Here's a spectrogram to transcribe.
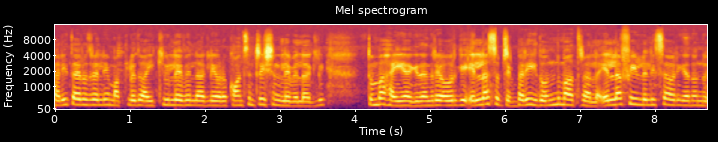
ಕಲಿತಾ ಇರೋದ್ರಲ್ಲಿ ಮಕ್ಕಳದು ಐ ಕ್ಯೂ ಲೆವೆಲ್ ಆಗಲಿ, ಅವರ ಕಾನ್ಸಂಟ್ರೇಷನ್ ಲೆವೆಲ್ ಆಗಲಿ ತುಂಬ ಹೈ ಆಗಿದೆ. ಅಂದರೆ ಅವ್ರಿಗೆ ಎಲ್ಲ ಸಬ್ಜೆಕ್ಟ್ ಬರೀ ಇದೊಂದು ಮಾತ್ರ ಅಲ್ಲ, ಎಲ್ಲ ಫೀಲ್ಡಲ್ಲಿ ಸಹ ಅವರಿಗೆ ಅದೊಂದು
